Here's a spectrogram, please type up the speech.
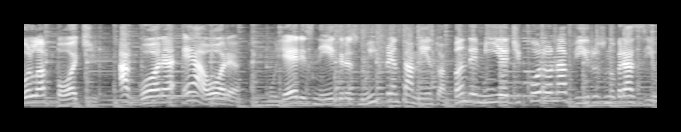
Crioula pode. Agora é a hora. Mulheres negras no enfrentamento à pandemia de coronavírus no Brasil.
